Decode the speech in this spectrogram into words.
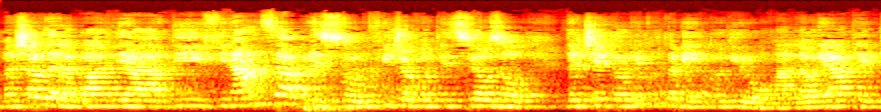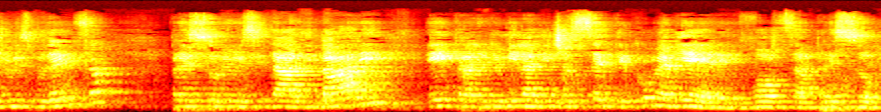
maresciallo della Guardia di Finanza presso l'ufficio contenzioso del centro reclutamento di Roma, laureata in giurisprudenza presso l'Università di Bari, entra nel 2017 come aviere in forza presso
